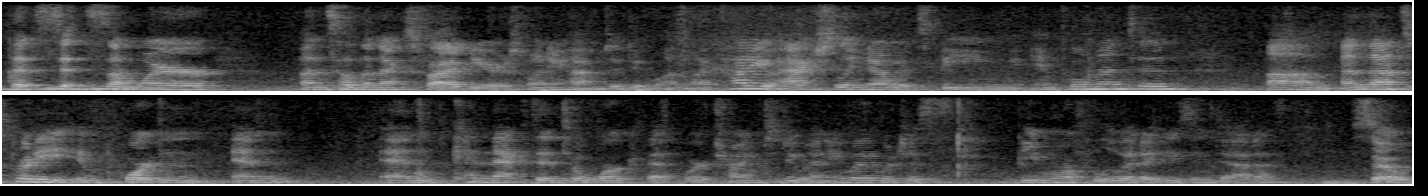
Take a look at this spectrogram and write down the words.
that sits somewhere until the next five years when you have to do one? Like, how do you actually know it's being implemented? Um, and that's pretty important and, and connected to work that we're trying to do anyway, which is be more fluid at using data. So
